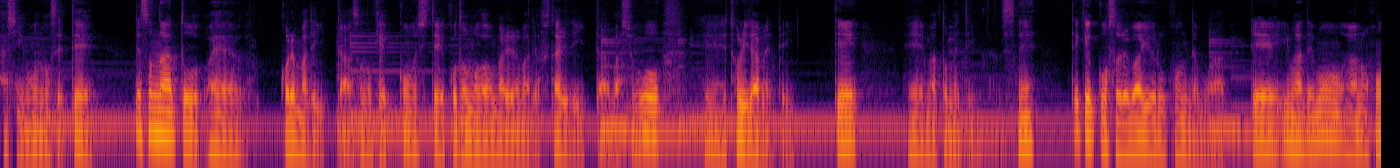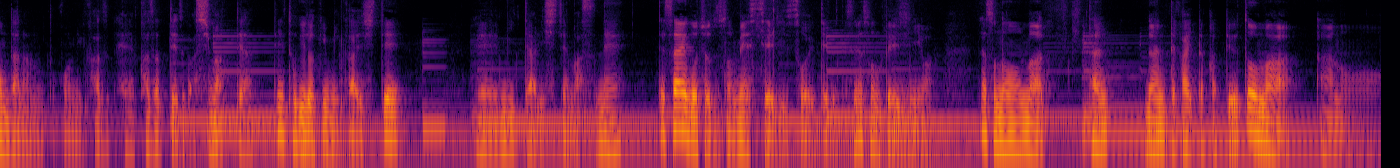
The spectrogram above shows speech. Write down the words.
写真を載せてでその後、えー、これまで行ったその結婚して子供が生まれるまで2人で行った場所を、えー、取りだめていって、えー、まとめてみたんですね。で結構それは喜んでもらって今でもあの本棚のところに飾,、えー、飾ってとかしまってあって時々見返してえー、見たりしてますね。で最後ちょっとそのメッセージ添えてるんですねそのページには。でそのまあ何て書いたかっていうとまああの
